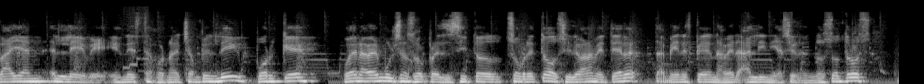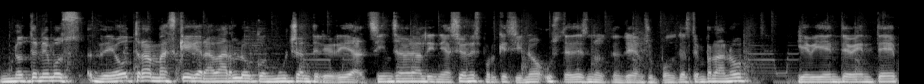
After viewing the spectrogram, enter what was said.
vayan leve en esta jornada de Champions League porque pueden haber muchas sorpresas sobre todo si le van a meter también esperen a ver alineaciones. Nosotros no tenemos de otra más que grabarlo con mucha anterioridad sin saber alineaciones porque si no ustedes no tendrían su podcast temprano y evidentemente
